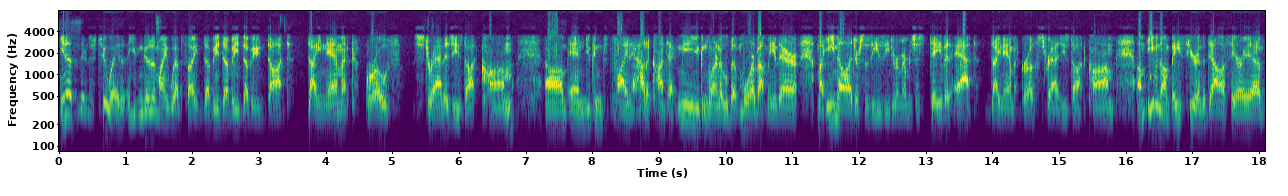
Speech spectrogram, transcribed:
You know, there's two ways. You can go to my website, www dynamic growth dynamicgrowthstrategies.com. Um, and you can find how to contact me. You can learn a little bit more about me there. My email address is easy to remember. It's just david at dynamicgrowthstrategies.com. Um, even though I'm based here in the Dallas area,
